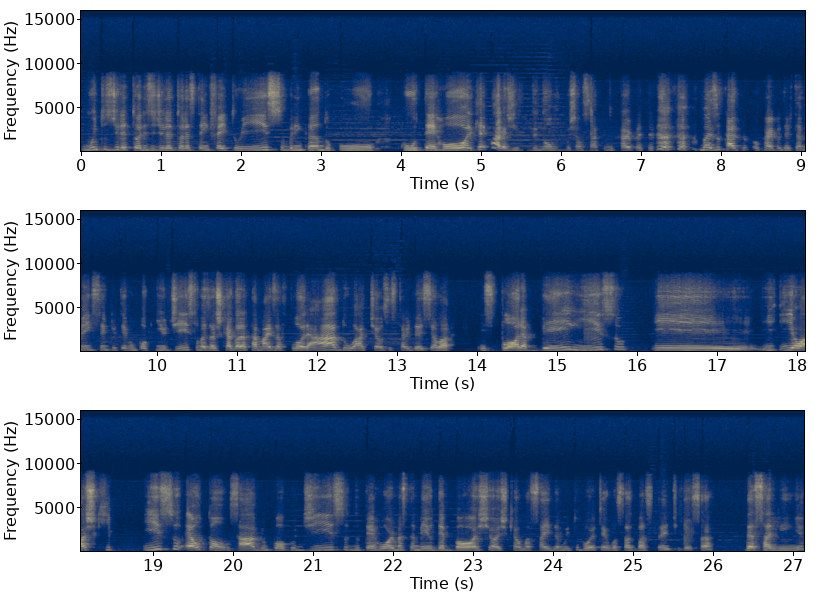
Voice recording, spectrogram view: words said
muitos diretores e diretoras têm feito isso, brincando com com o terror, que é claro, a gente de novo puxar o saco do Carpenter, mas o, Carpenter, o Carpenter também sempre teve um pouquinho disso, mas acho que agora está mais aflorado, a Chelsea Stardust, ela explora bem isso, e, e, e, eu acho que isso é o tom, sabe? Um pouco disso, do terror, mas também o deboche, eu acho que é uma saída muito boa. Eu tenho gostado bastante dessa, dessa linha.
